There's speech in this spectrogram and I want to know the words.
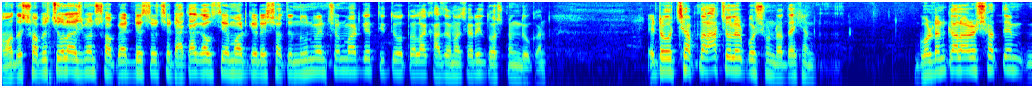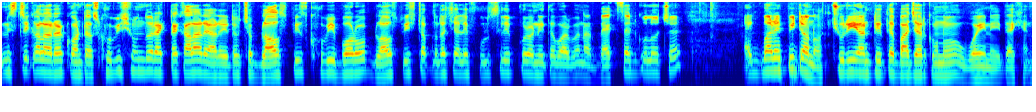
আমাদের শপে চলে আসবেন শপ অ্যাড্রেস হচ্ছে ঢাকা গাউসিয়া মার্কেটের সাথে নূর মেনশন মার্কেট তৃতীয় তলা খাজানা শাড়ি দশ নং দোকান। এটা হচ্ছে আপনার আঁচলের পোষণটা দেখেন। গোল্ডেন কালারের সাথে মিষ্টি কালারের কন্ট্রাস্ট খুবই সুন্দর একটা কালার আর এটা হচ্ছে ব্লাউজ পিস খুবই বড়। ব্লাউজ পিসটা আপনারা চাইলে ফুল স্লিপ করে নিতে পারবেন, আর ব্যাক সাইডগুলো হচ্ছে একবারে পিটানো। চুরি আন্টিতে বাজার কোনো ওয়ে নেই, দেখেন।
